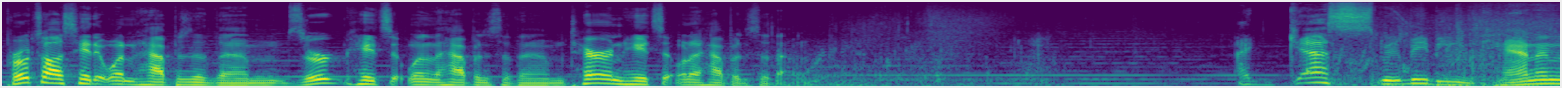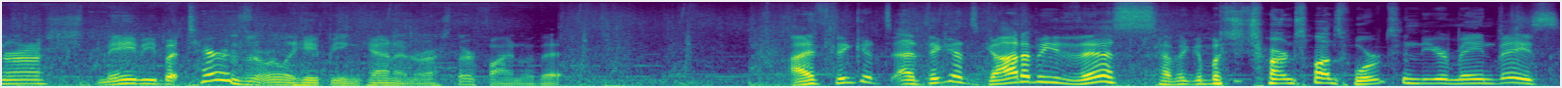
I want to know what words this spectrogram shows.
Protoss hate it when it happens to them, Zerg hates it when it happens to them, Terran hates it when it happens to them. I guess maybe being cannon rushed, maybe, but Terrans don't really hate being cannon rushed. They're fine with it. I think it's I think it's got to be this, having a bunch of charge lots warped into your main base.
